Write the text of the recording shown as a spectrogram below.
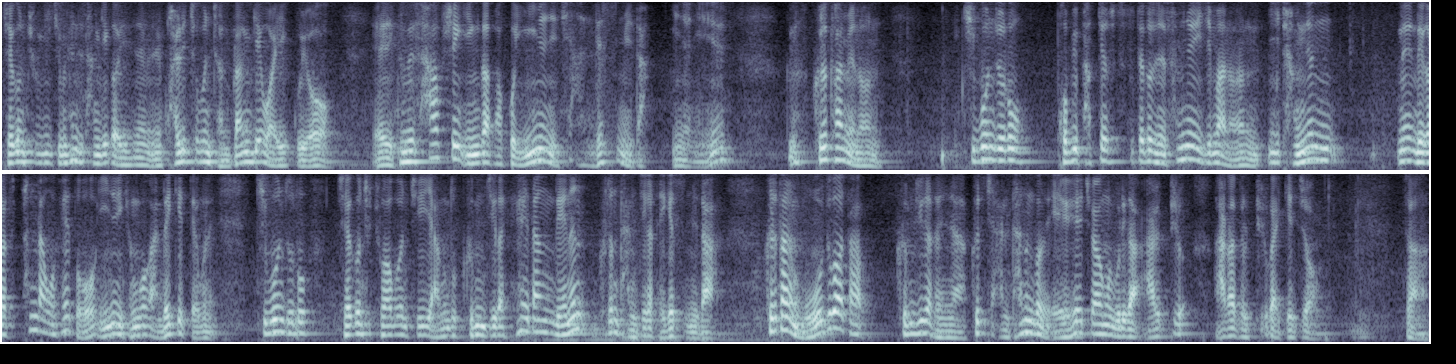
재건축이 지금 현재 단계가 어디냐면 관리처분 전 단계에 와 있고요. 예, 근데 사업 시행 인가 받고 2년이 채 안 됐습니다. 2년이. 그, 그렇다면은 기본적으로 법이 바뀌었을 때도 이제 3년이지만은 이 작년에 내가 판다고 해도 2년이 경과가 안 됐기 때문에 기본적으로 재건축 조합원 지위 양도 금지가 해당되는 그런 단지가 되겠습니다. 그렇다면 모두가 다 금지가 되냐? 그렇지 않다는 건 예외 조항을 우리가 알 필요, 알아둘 필요가 있겠죠. 자,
